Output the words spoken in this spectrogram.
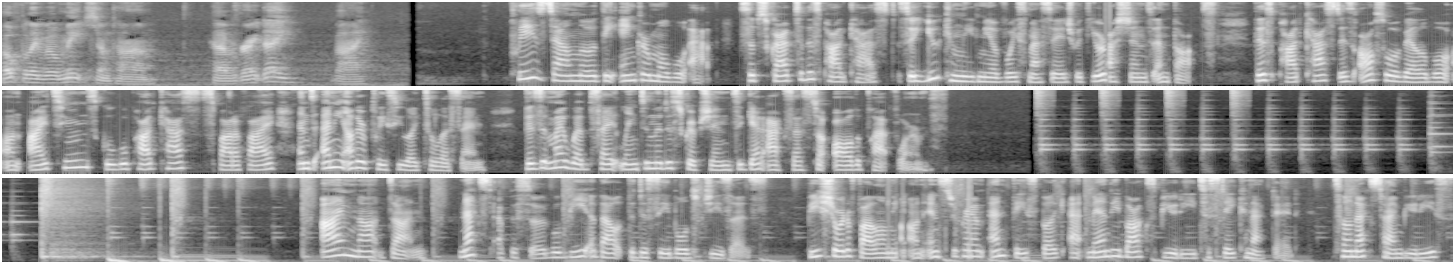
Hopefully, we'll meet sometime. Have a great day. Bye. Please download the Anchor mobile app. Subscribe to this podcast so you can leave me a voice message with your questions and thoughts. This podcast is also available on iTunes, Google Podcasts, Spotify, and any other place you like to listen. Visit my website linked in the description to get access to all the platforms. I'm not done. Next episode will be about the disabled Jesus. Be sure to follow me on Instagram and Facebook at Mandy Box Beauty to stay connected. Till next time, beauties.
